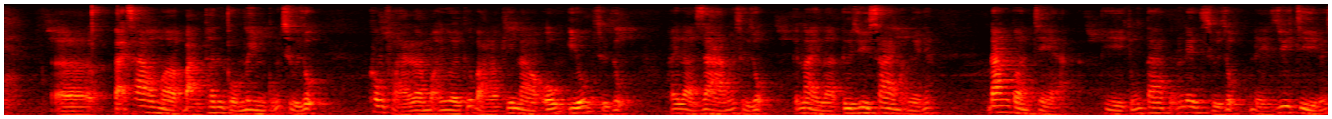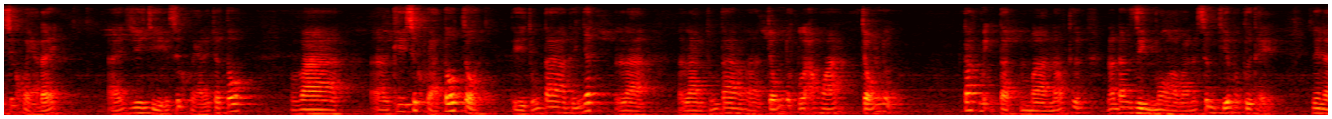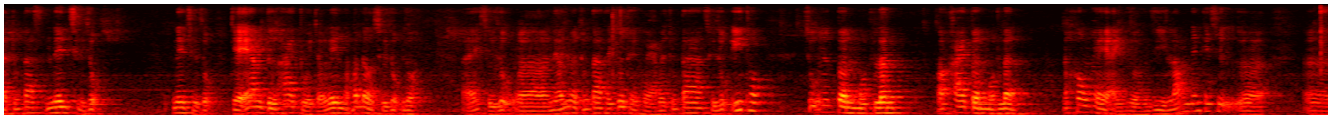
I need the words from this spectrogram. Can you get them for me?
uh, tại sao mà bản thân của mình cũng sử dụng? Không phải là mọi người cứ bảo là khi nào ốm yếu mới sử dụng hay là già mới sử dụng. Cái này là tư duy sai mọi người nhé. Đang còn trẻ thì chúng ta cũng nên sử dụng để duy trì cái sức khỏe đấy, đấy duy trì cái sức khỏe đấy cho tốt. Và ờ, khi sức khỏe tốt rồi thì chúng ta thứ nhất là làm chúng ta là chống được lão hóa chống được các bệnh tật mà nó thường nó đang rình mò và nó xâm chiếm vào cơ thể. Nên là chúng ta nên sử dụng nên sử dụng. Trẻ em từ 2 tuổi trở lên là bắt đầu sử dụng rồi. Đấy sử dụng uh, nếu như mà chúng ta thấy cơ thể khỏe thì chúng ta sử dụng ít thôi. Ví dụ như tuần một lần hoặc hai tuần một lần nó không hề ảnh hưởng gì lắm đến cái sự uh, uh,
